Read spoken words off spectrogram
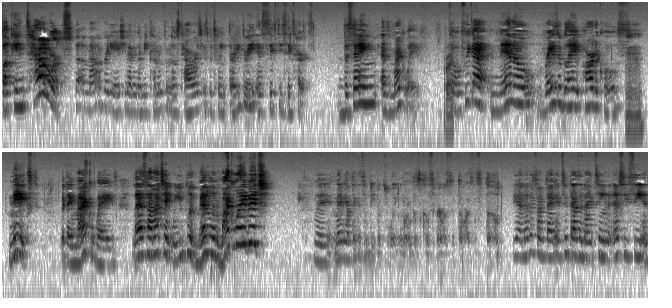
fucking towers. The amount of radiation that is going to be coming from those towers is between 33 and 66 hertz. The same as a microwave. Right. So if we got nano razor blade particles Mm-hmm. mixed with a microwave, last time I checked, when you put metal in a microwave, bitch. But maybe I'm thinking too deep into it, you know, this conspiracy theories and stuff. Yeah, another fun fact in 2019, the FCC and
